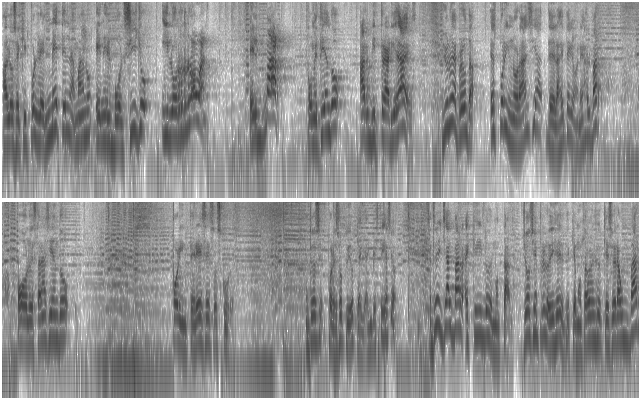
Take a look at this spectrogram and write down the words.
a los equipos le meten la mano en el bolsillo y lo roban. El bar cometiendo arbitrariedades. Y uno me pregunta, ¿es por ignorancia de la gente que maneja el bar? ¿O lo están haciendo por intereses oscuros? Entonces, por eso pido que haya investigación. Entonces, ya el bar hay que irlo desmontando. Yo siempre lo dije desde que montaron eso, que eso era un bar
